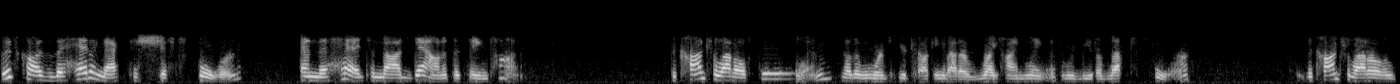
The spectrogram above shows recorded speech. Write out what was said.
This causes the head and neck to shift forward and the head to nod down at the same time. The contralateral forelimb, in other words, if you're talking about a right hind lameness, it would be the left fore. The contralateral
